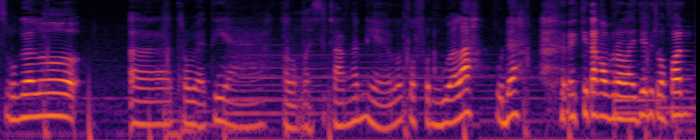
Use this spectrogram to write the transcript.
Semoga lo uh, terobati ya. Kalau masih kangen ya lo telepon gue lah. Udah kita ngobrol aja di telepon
